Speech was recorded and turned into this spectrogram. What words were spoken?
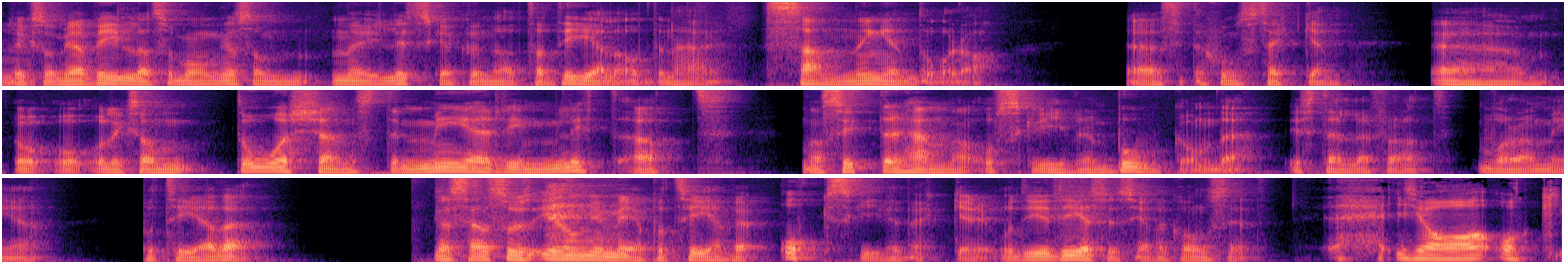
Mm. Liksom, jag vill att så många som möjligt ska kunna ta del av den här sanningen då då. Eh, citationstecken. Eh, och, och, och liksom, då känns det mer rimligt att man sitter hemma och skriver en bok om det istället för att vara med på TV. Men sen så är de ju med på TV och skriver böcker och det är ju det som är så jävla konstigt. Ja, och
